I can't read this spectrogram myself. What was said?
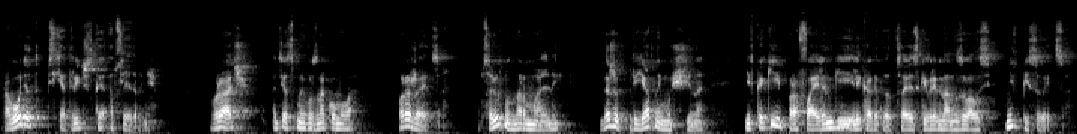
Проводят психиатрическое обследование. Врач, отец моего знакомого, поражается. Абсолютно нормальный, даже приятный мужчина. Ни в какие профайлинги, или как это в советские времена называлось, не вписывается –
